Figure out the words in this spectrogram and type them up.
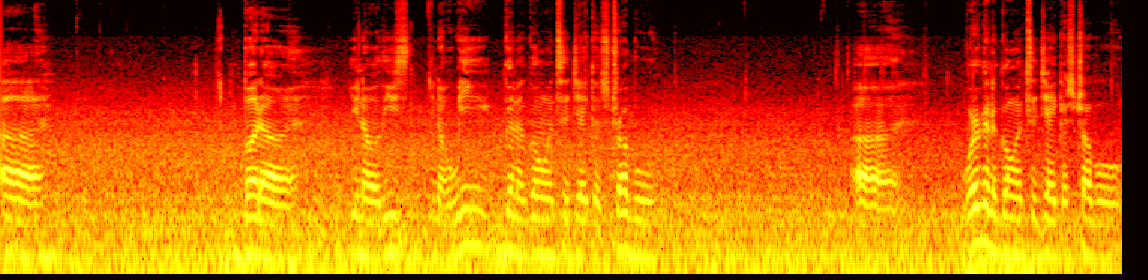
Uh but uh you know these you know we gonna go into jacob's trouble uh we're gonna go into jacob's trouble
